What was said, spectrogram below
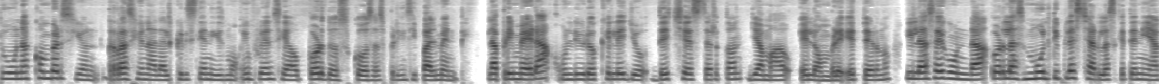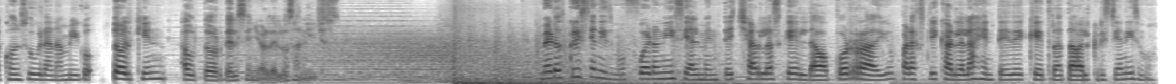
tuvo una conversión racional al cristianismo influenciado por dos cosas principalmente. La primera, un libro que leyó de Chesterton llamado El hombre eterno, y la segunda, por las múltiples charlas que tenía con su gran amigo Tolkien, autor del Señor de los Anillos. Meros cristianismo fueron inicialmente charlas que él daba por radio para explicarle a la gente de qué trataba el cristianismo.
